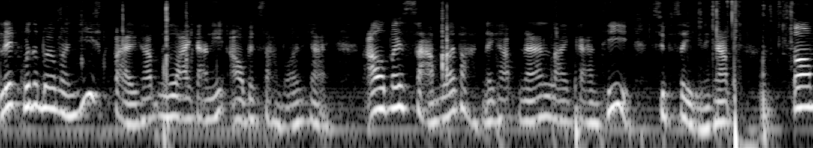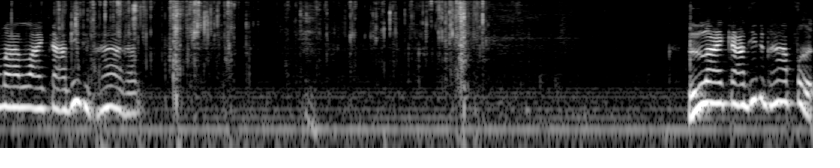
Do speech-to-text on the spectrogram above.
เลขโค้ดนัมเบอร์หมายยี่สิบแปดครับ รายการนี้เอาไปสามร้อยพี่ชาย เอาไปสามร้อยบาทนะครับนะรายการที่สิบสี่นะครับ ต่อมารายการที่สิบห้าครับรายการที่ 15 เปิด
